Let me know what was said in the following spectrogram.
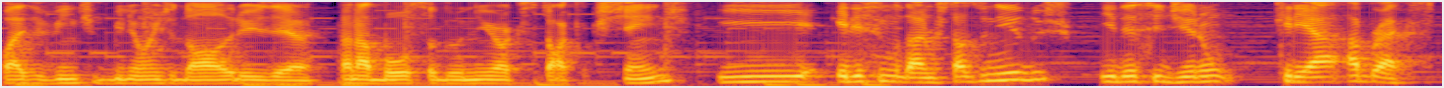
quase 20 bilhões de dólares é, tá na bolsa do New York Stock Exchange. E eles se mudaram para os Estados Unidos e decidiram criar a Brex.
